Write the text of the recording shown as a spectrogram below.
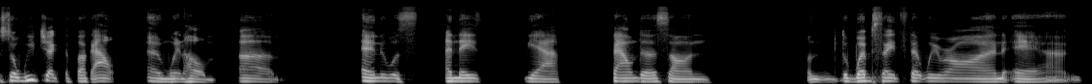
So we checked the fuck out and went home. Um, and it was, and they, yeah, found us on on the websites that we were on, and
